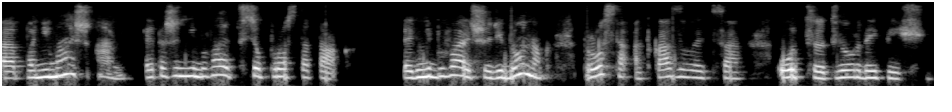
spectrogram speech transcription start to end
э, понимаешь, Ань, это же не бывает все просто так. Не бывает, что ребенок просто отказывается от твердой пищи.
